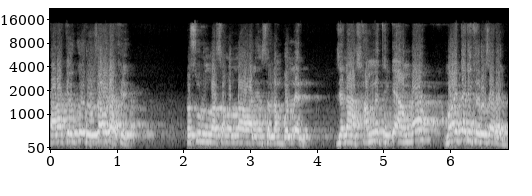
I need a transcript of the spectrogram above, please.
তারা কেউ কেউ রোজাও রাখে। রসুল্লাহ সাল্লাহ আলী সাল্লাম বললেন যে, না, সামনে থেকে আমরা নয় তারিখে রোজা রাখব।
